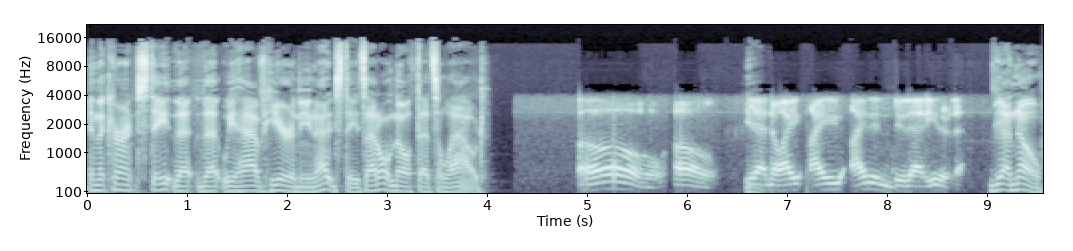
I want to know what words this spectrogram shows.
in the current state that that we have here in the United States. I don't know if that's allowed. Oh, oh, yeah. Yeah. no, I, I, I didn't do that either. Then. Yeah, no,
